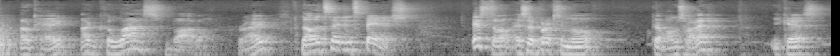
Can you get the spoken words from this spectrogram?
Okay, a glass bottle, right? Now, let's say it in Spanish. Esto es el próximo que vamos a ver. ¿Y qué es?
